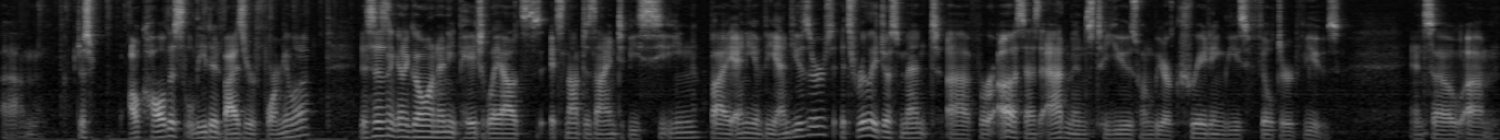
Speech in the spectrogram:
um, just I'll call this lead advisor formula. This isn't going to go on any page layouts. It's not designed to be seen by any of the end users. It's really just meant uh, for us as admins to use when we are creating these filtered views. And so um,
